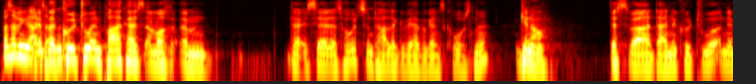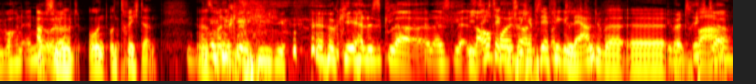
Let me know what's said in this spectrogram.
Was habe ich mir alles Aber ange- Kultur in Prag heißt einfach, ähm, da ist ja das horizontale Gewerbe ganz groß, ne? Genau, Das war deine Kultur an dem Wochenende? absolut. Und und Trichtern. Das Oder? Okay, okay, alles klar. Alles klar. Ich habe sehr viel gelernt über äh, über Trichter,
